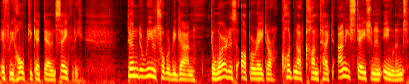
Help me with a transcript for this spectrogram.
if we hoped to get down safely. Then the real trouble began. The wireless operator could not contact any station in England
